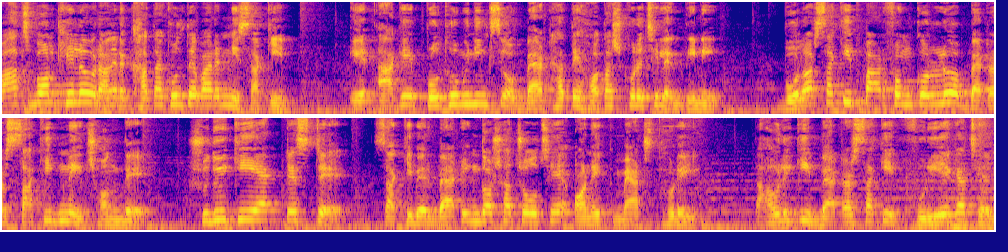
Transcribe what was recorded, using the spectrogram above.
পাঁচ বল খেলেও রানের খাতা খুলতে পারেননি সাকিব। এর আগে প্রথম ইনিংসেও ব্যাট হাতে হতাশ করেছিলেন তিনি। বোলার সাকিব পারফর্ম করলেও ব্যাটার সাকিব নেই ছন্দে। শুধুই কি এক টেস্টে? সাকিবের ব্যাটিং দশা চলছে অনেক ম্যাচ ধরেই। তাহলে কি ব্যাটার সাকিব ফুরিয়ে গেছেন?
